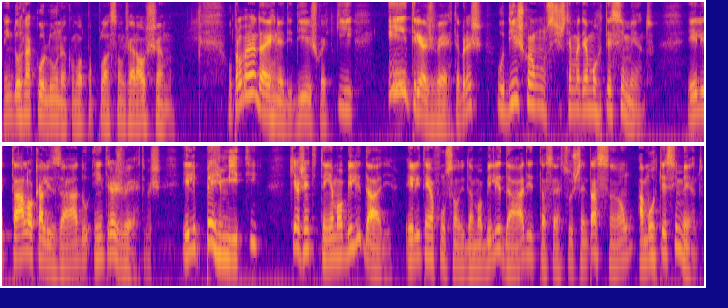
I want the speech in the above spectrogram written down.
nem dor na coluna, como a população geral chama. O problema da hérnia de disco é que entre as vértebras, o disco é um sistema de amortecimento. Ele está localizado entre as vértebras. Ele permite que a gente tenha mobilidade. Ele tem a função de dar mobilidade, tá certo? sustentação, amortecimento.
